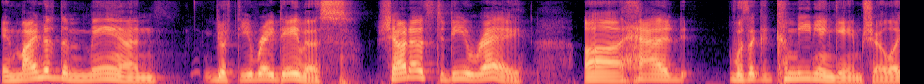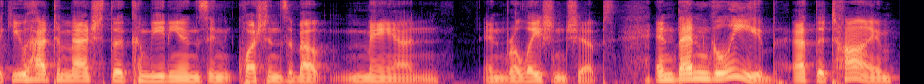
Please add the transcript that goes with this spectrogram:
In Mind of the Man with D. Ray Davis, shout outs to D. Ray, uh, had was like a comedian game show. Like you had to match the comedians in questions about man and relationships. And Ben Gleib at the time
